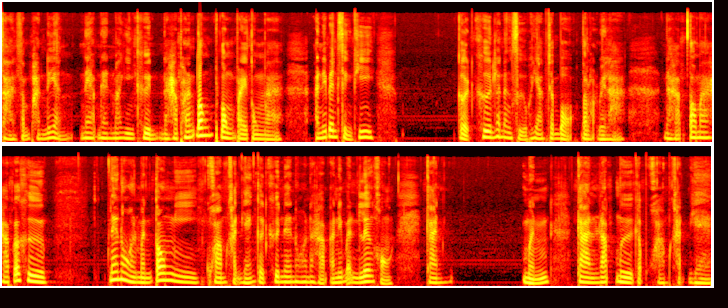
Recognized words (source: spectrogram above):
สารสัมพันธ์ได้อย่างแนบแน่นมากยิ่งขึ้นนะครับ เพราะฉะนั้นต้องตรงไปตรงมา อันนี้เป็นสิ่งที่เกิดขึ้นและหนังสือพยายามจะบอกตลอดเวลานะครับ ต่อมาครับก็คือแน่นอนมันต้องมีความขัดแย้งเกิดขึ้นแน่นอนนะครับ อันนี้เป็นเรื่องของการ เหมือนการรับมือกับความขัดแย้ง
